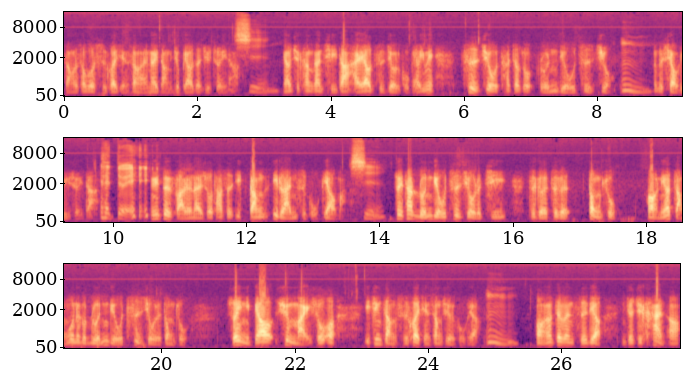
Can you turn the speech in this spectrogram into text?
涨了差不多十块钱上来那一档，你就不要再去追它，是，你要去看看其他还要自救的股票，因为自救它叫做轮流自救，嗯，那个效率最大。哎，对，因为对法人来说，它是一缸一篮子股票嘛，是，所以它轮流自救的机这个这个动作，哦，你要掌握那个轮流自救的动作，所以你不要去买说哦，已经涨十块钱上去的股票，嗯，哦，那这份资料你就去看啊，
